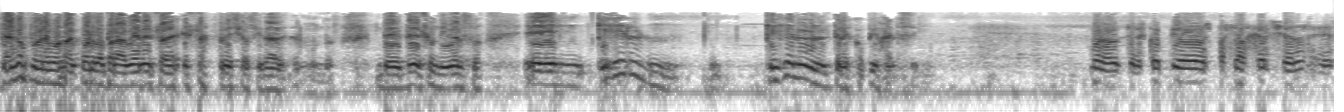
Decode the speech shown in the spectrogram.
ya nos pondremos de acuerdo para ver esas preciosidades del mundo, de, ese universo. Eh, ¿qué, es el, ¿Qué es el telescopio Herschel? Bueno, el telescopio espacial Herschel es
